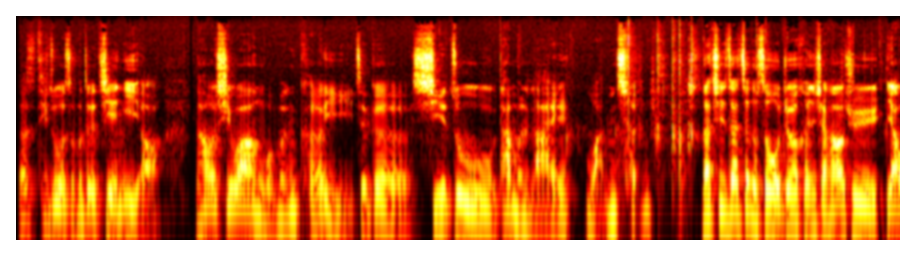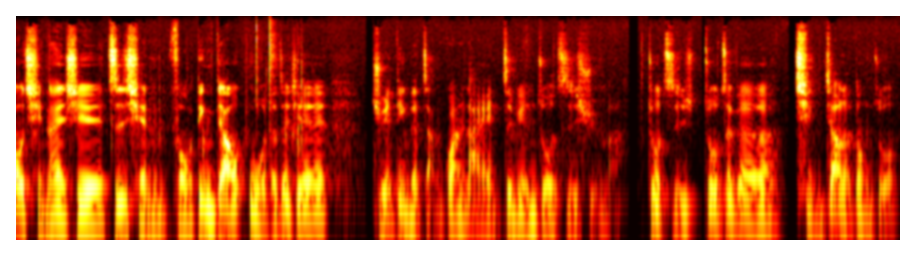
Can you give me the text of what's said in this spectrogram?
呃，提出了什么这个建议啊，然后希望我们可以这个协助他们来完成。那其实，在这个时候，我就会很想要去邀请那一些之前否定掉我的这些决定的长官来这边做咨询嘛，做咨做这个请教的动作。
